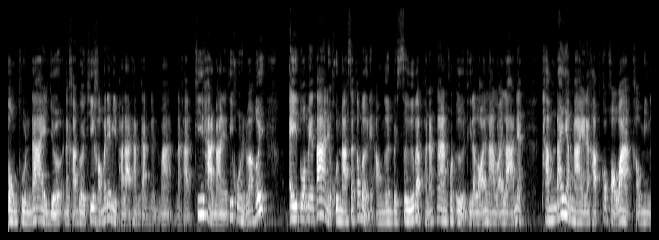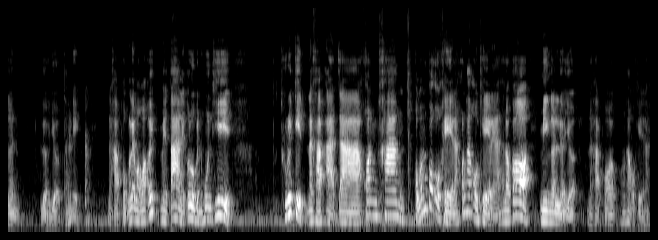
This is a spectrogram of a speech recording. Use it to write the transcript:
ลงทุนได้เยอะนะครับโดยที่เขาไม่ได้มีภาระทางการเงินมากนะครับที่ผ่านมาเนี่ยที่คุณเห็นว่าเฮ้ยไอตัวเมตาเนี่ยคุณมาร์คซักเกอร์เบิร์กเนี่ยเอาเงินไปซื้อแบบพนักงานคนอื่นทีละร้อยล้านร้อยล้านเนี่ยทำได้ยังไงนะครับก็เพราะว่าเขามีเงินเหลือเยอะท่านั้นเองนะครับผมก็เลยมองว่าเอ้ยเมตาเนี่ยก็ดูเป็นหุ้นที่ ธุรกิจนะครับอาจจะค่อนข้าง ผมว่ามันก็โอเคนะ ค่อนข้างโอเคเลยนะ แล้วก็มีเงินเหลือเยอะนะครับก็ค่อนข้างโอเคนะ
